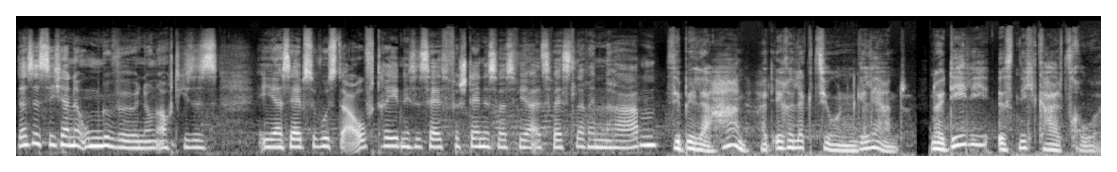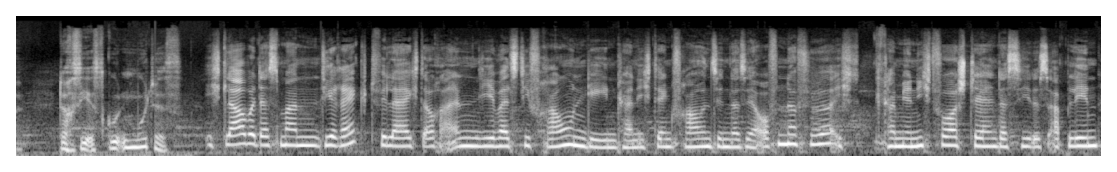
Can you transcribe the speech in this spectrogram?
Das ist sicher eine Umgewöhnung, auch dieses eher selbstbewusste Auftreten, dieses Selbstverständnis, was wir als Westlerinnen haben. Sibylle Hahn hat ihre Lektionen gelernt. Neu-Delhi ist nicht Karlsruhe, doch sie ist guten Mutes. Ich glaube, dass man direkt vielleicht auch an jeweils die Frauen gehen kann. Ich denke, Frauen sind da sehr offen dafür. Ich kann mir nicht vorstellen, dass sie das ablehnen.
